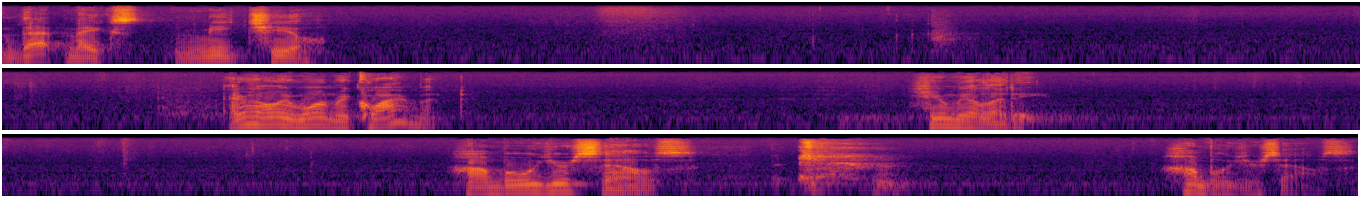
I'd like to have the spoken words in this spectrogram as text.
That makes me chill. There's only one requirement humility. Humble yourselves. Humble yourselves.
